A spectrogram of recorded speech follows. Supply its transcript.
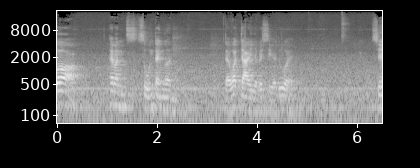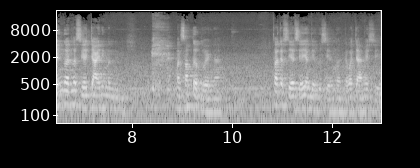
ก็ให้มันศูนย์แต่เงิน แต่ว่าใจอย่าไปเสียด้วย เสียเงินแล้วเสียใจนี่มันมันซ้ำเติมตัวเองนะ ถ้าจะเสียเสียอย่างเดียวคือเสียเงิน แต่ว่าใจไม่เสีย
